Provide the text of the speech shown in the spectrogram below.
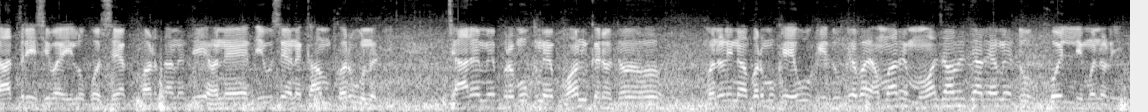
રાત્રિ સિવાય એ લોકો શેક ફાડતા નથી અને દિવસે એને કામ કરવું નથી. જ્યારે મેં પ્રમુખને ફોન કર્યો તો મંડળીના પ્રમુખે એવું કીધું કે ભાઈ અમારે મોજ આવે ત્યારે અમે દૂધ ખોલી મંડળી.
